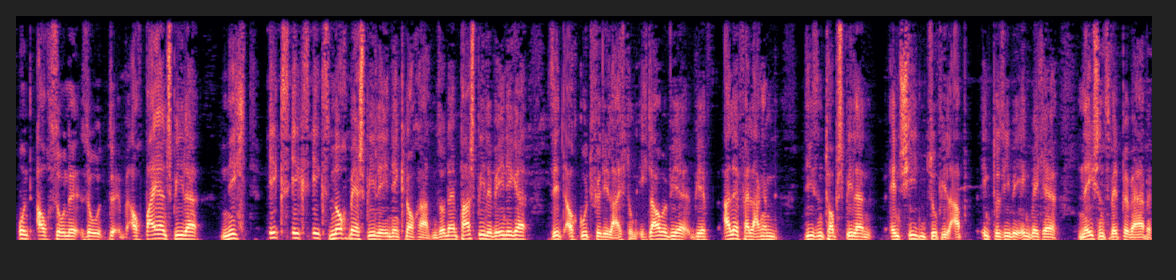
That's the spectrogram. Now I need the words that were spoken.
und auch so eine, so, auch Bayern-Spieler nicht XXX noch mehr Spiele in den Knochen hatten, sondern ein paar Spiele weniger sind auch gut für die Leistung. Ich glaube, wir, wir alle verlangen diesen Top-Spielern entschieden zu viel ab inklusive irgendwelche Nations-Wettbewerbe.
